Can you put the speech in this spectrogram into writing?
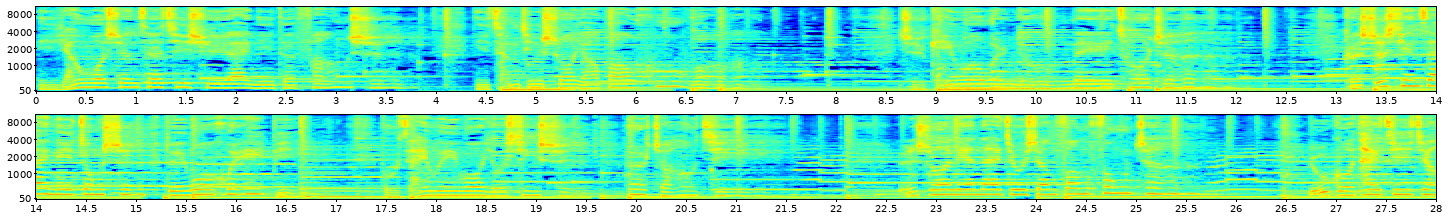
你要我选择继续爱你的方式。你曾经说要保护我，只给我温柔没挫折，可是现在你总是对我回避，不再为我有心事而着急。人说恋爱就像放风筝，如果太计较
